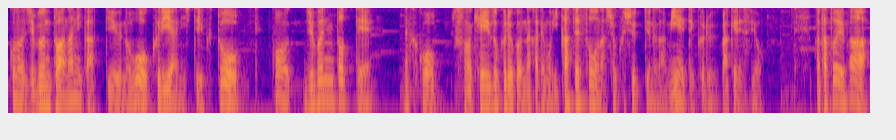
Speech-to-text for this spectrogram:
この自分とは何かっていうのをクリアにしていくとこう自分にとってなんかこうその継続力の中でも活かせそうな職種っていうのが見えてくるわけですよ。まあ、例えば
